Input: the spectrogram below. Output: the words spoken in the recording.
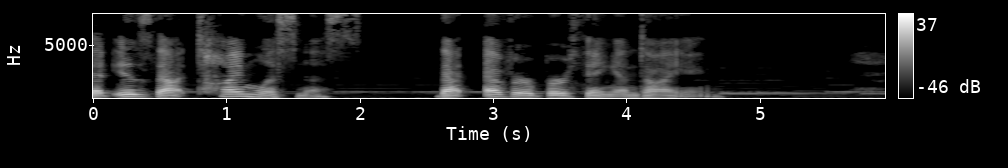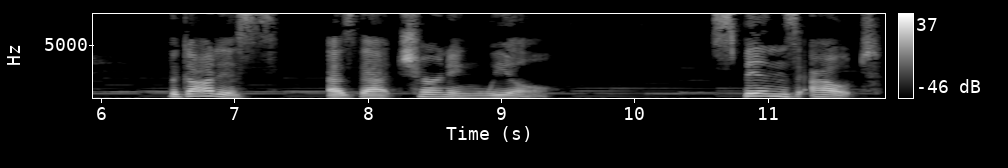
that is that timelessness, that ever birthing and dying. The goddess, as that churning wheel, spins out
